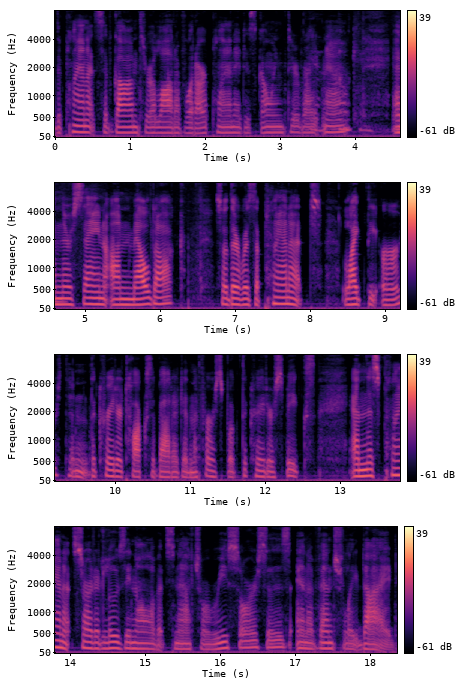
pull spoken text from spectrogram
the planets have gone through a lot of what our planet is going through right yeah. now okay. and they're saying on Maldek so there was a planet like the earth and the creator talks about it in the first book the creator speaks and this planet started losing all of its natural resources and eventually died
